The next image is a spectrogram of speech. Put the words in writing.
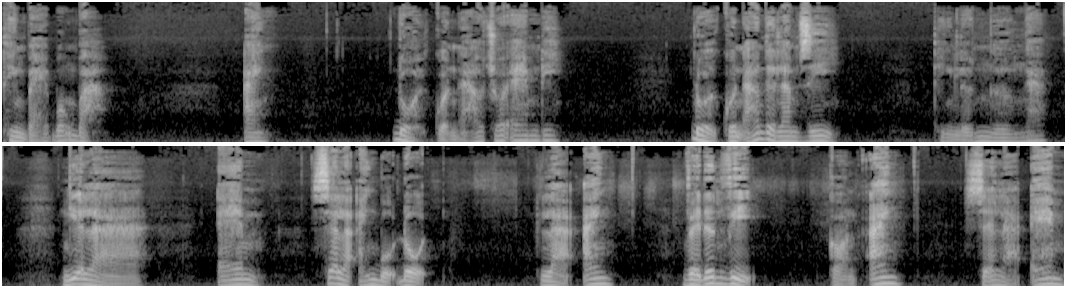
Thinh bé bỗng bảo, anh, đổi quần áo cho em đi. Đổi quần áo để làm gì? Thinh lớn ngơ ngác. Nghĩa là em sẽ là anh bộ đội. Là anh, về đơn vị. Còn anh sẽ là em,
